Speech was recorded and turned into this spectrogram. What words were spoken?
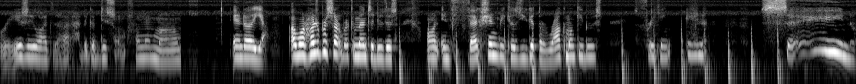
crazy like that. I Had to go do something for my mom. And, uh, yeah, I 100% recommend to do this on Infection because you get the Rock Monkey boost. It's freaking insane.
